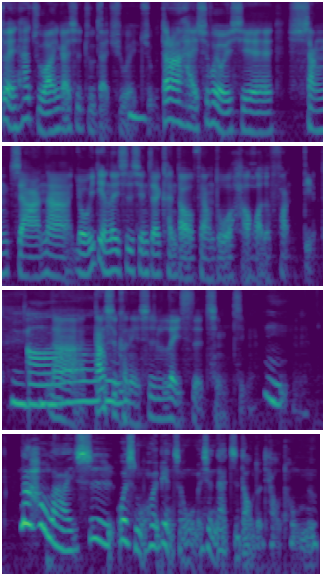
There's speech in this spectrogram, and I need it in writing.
对，它主要应该是住宅区为主，当然还是会有一些商家。那有一点类似现在看到非常多豪华的饭店。嗯，那当时可能也是类似的情景。嗯，那后来是为什么会变成我们现在知道的调通呢？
